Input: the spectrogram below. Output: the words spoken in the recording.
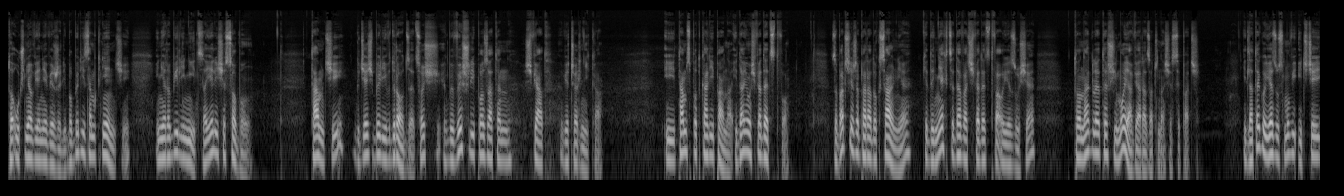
to uczniowie nie wierzyli, bo byli zamknięci i nie robili nic, zajęli się sobą. Tamci gdzieś byli w drodze, coś jakby wyszli poza ten świat wieczernika. I tam spotkali Pana i dają świadectwo. Zobaczcie, że paradoksalnie, kiedy nie chcę dawać świadectwa o Jezusie, to nagle też i moja wiara zaczyna się sypać. I dlatego Jezus mówi: idźcie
